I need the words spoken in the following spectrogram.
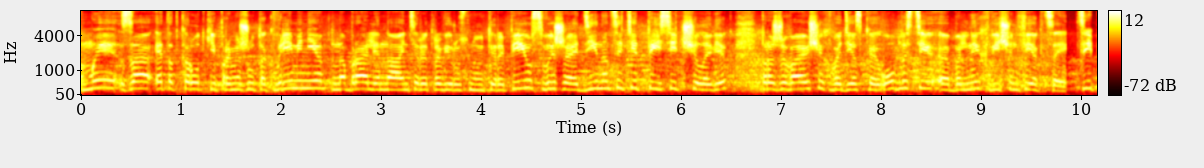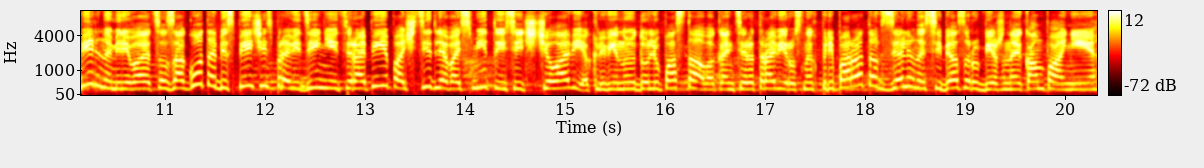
Мы за этот короткий промежуток времени набрали на антиретровирусную терапию свыше 11 тысяч человек, проживающих в Одесской области э, больных ВИЧ-инфекцией. Теперь намереваются за год обеспечить проведение терапии почти для 8 тысяч человек. Львиную долю поставок антиретровирусных препаратов взяли на себя зарубежные компании.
